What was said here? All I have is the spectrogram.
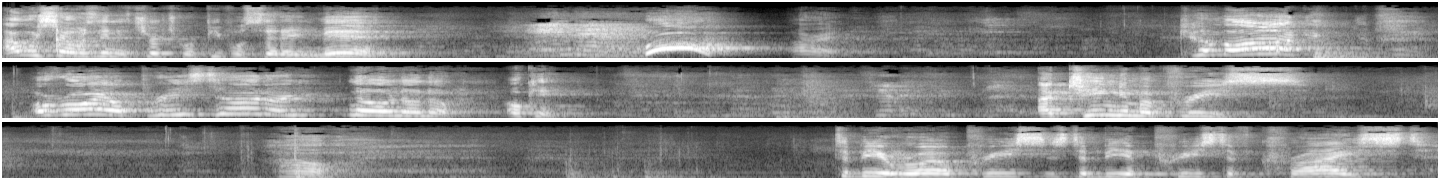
I wish I was in a church where people said amen. Amen. Woo! All right. Come on! A royal priesthood? Are you? No, no, no. Okay. A kingdom of priests. Oh. To be a royal priest is to be a priest of Christ,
